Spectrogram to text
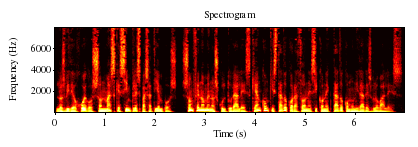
los videojuegos son más que simples pasatiempos, son fenómenos culturales que han conquistado corazones y conectado comunidades globales.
